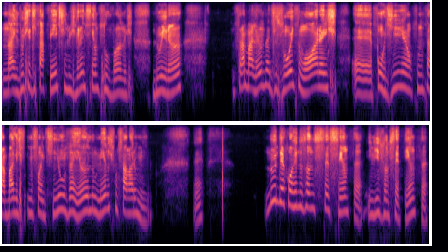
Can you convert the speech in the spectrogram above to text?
na indústria de tapetes nos grandes centros urbanos do Irã trabalhando a 18 horas é, por dia com trabalho infantil, ganhando menos que um salário mínimo. Né? No decorrer dos anos 60 e início dos anos 70,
